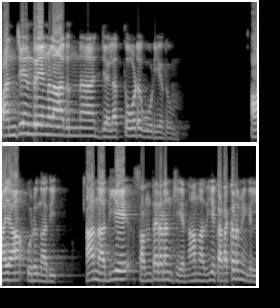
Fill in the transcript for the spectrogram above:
പഞ്ചേന്ദ്രിയങ്ങളാകുന്ന ജലത്തോട് കൂടിയതും ആയ ഒരു നദി. ആ നദിയെ സന്തരണം ചെയ്യണം ആ നദിയെ കടക്കണമെങ്കിൽ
